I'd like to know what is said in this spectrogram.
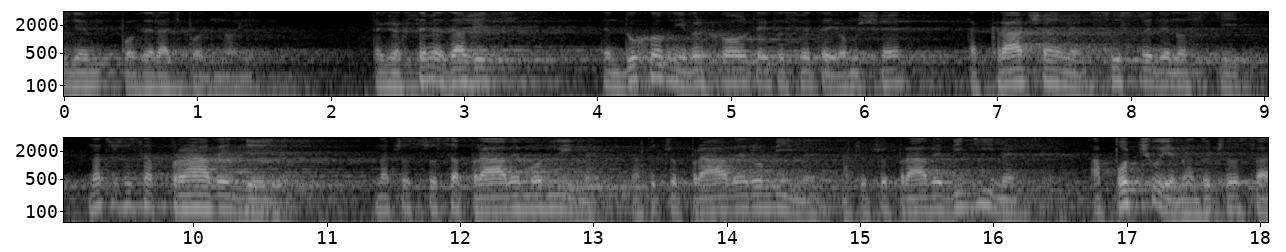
budem pozerať pod nohy. Takže chceme zažiť ten duchovný vrchol tejto svetej omše, tak kráčajme v sústredenosti na to, čo sa práve deje, na čo, čo sa práve modlíme, na to, čo práve robíme, na to, čo práve vidíme a počujeme, do čoho sa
